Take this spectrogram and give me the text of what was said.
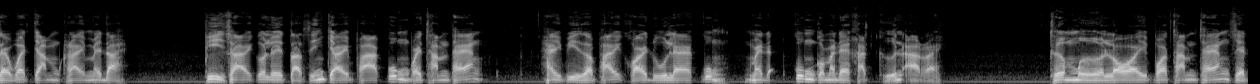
แต่ว่าจำใครไม่ได้ พี่ชายก็เลยตัดสินใจพากุ้งไปทำแท้ง ให้พี่สะพ้ายคอยดูแลกุ้ง ไม่กุ้งก็ไม่ได้ขัดขืนอะไร เธอเหม่อลอยพอทำแท้งเสร็จ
